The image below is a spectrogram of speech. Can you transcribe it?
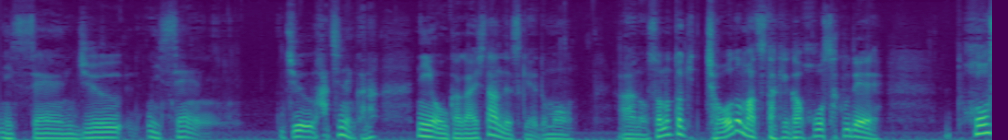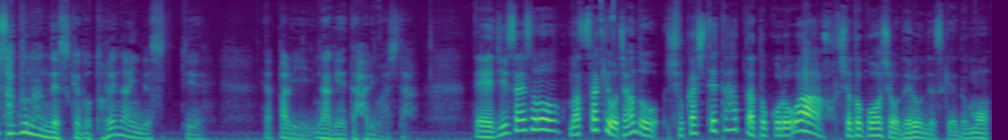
2010、2018年かな？にお伺いしたんですけれども、あの、その時ちょうど松茸が豊作で、豊作なんですけど取れないんですって、やっぱり嘆いてはりました。で、実際その松茸をちゃんと出荷してたったところは所得保証出るんですけれども、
